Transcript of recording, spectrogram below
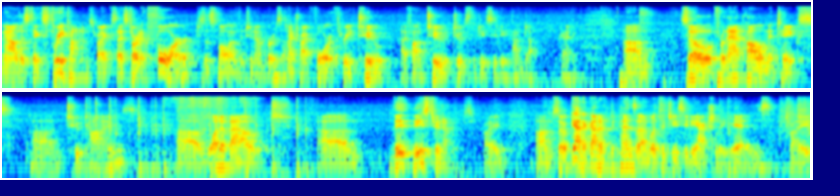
now this takes 3 times, right? Because I start at 4, which is the smaller of the two numbers, and I try 4, 3, 2. I found 2, 2 is the GCD, I'm done, okay? Um, so for that problem, it takes uh, two times. Uh, what about um, th these two numbers, right? Um, so again, it kind of depends on what the GCD actually is, right?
